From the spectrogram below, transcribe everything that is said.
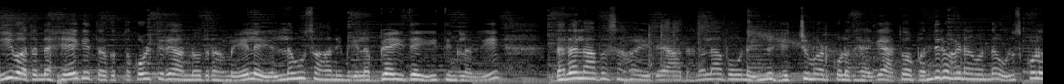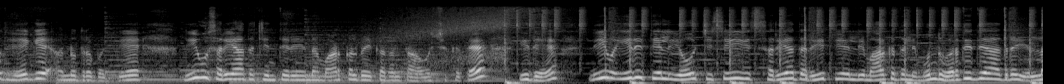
ನೀವು ಅದನ್ನು ಹೇಗೆ ತಗ, ತಗೊಳ್ತೀರಿ ಅನ್ನೋದರ ಮೇಲೆ ಎಲ್ಲವೂ ಸಹ ನಿಮಗೆ ಲಭ್ಯ ಇದೆ ಈ ತಿಂಗಳಲ್ಲಿ. ಧನಲಾಭ ಸಹ ಇದೆ. ಆ ಧನಲಾಭವನ್ನು ಇನ್ನೂ ಹೆಚ್ಚು ಮಾಡ್ಕೊಳ್ಳೋದು ಹೇಗೆ ಅಥವಾ ಬಂದಿರೋ ಹಣವನ್ನು ಉಳಿಸ್ಕೊಳ್ಳೋದು ಹೇಗೆ ಅನ್ನೋದ್ರ ಬಗ್ಗೆ ನೀವು ಸರಿಯಾದ ಚಿಂತನೆಯನ್ನು ಮಾಡ್ಕೊಳ್ಬೇಕಾದಂಥ ಅವಶ್ಯಕತೆ ಇದೆ. ನೀವು ಈ ರೀತಿಯಲ್ಲಿ ಯೋಚಿಸಿ ಸರಿಯಾದ ರೀತಿಯಲ್ಲಿ ಮಾರ್ಗದಲ್ಲಿ ಮುಂದುವರೆದಿದ್ದೇ ಆದರೆ ಎಲ್ಲ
